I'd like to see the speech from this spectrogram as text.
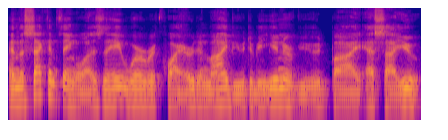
And the second thing was they were required, in my view, to be interviewed by SIU.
